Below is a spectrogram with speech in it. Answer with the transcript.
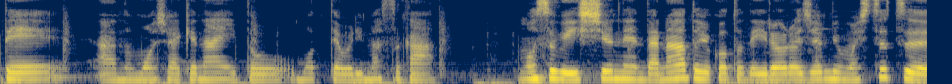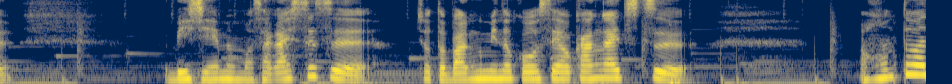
て、あの、申し訳ないと思っておりますが、もうすぐ1周年だなということでいろいろ準備もしつつ、BGM も探しつつ、ちょっと番組の構成を考えつつ、本当は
